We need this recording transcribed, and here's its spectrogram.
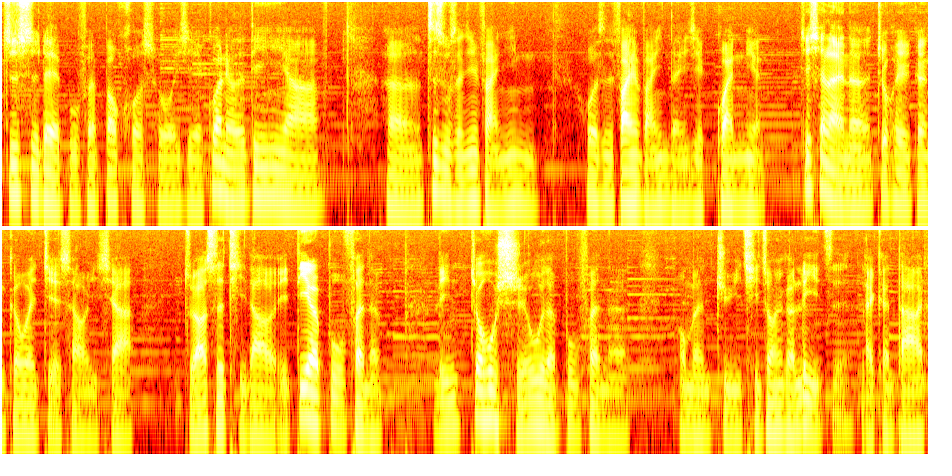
知识类部分，包括说一些灌流的定义啊。呃，自主神经反应或者是发炎反应的一些观念。接下来呢，就会跟各位介绍一下，主要是提到以第二部分的临救护实务的部分呢，我们举其中一个例子来跟大家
